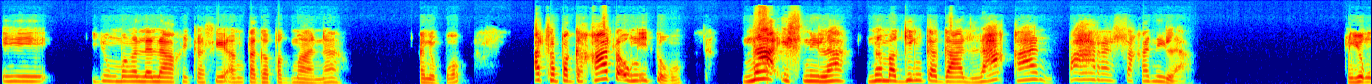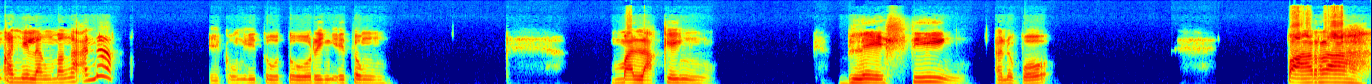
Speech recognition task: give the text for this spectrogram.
eh, yung mga lalaki kasi ang tagapagmana. Ano po? At sa pagkakataong ito, nais nila na maging kagalakan para sa kanila yung kanilang mga anak. Eh kung ituturing itong malaking blessing, ano po, para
